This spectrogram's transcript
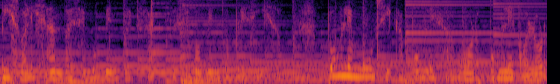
visualizando ese momento exacto, ese momento preciso. Ponle música, ponle sabor, ponle color,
